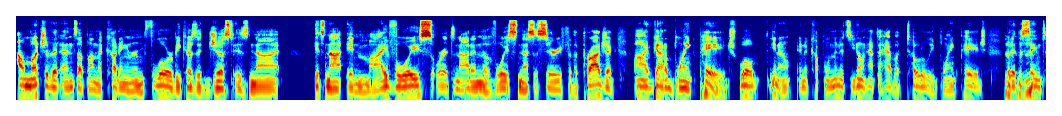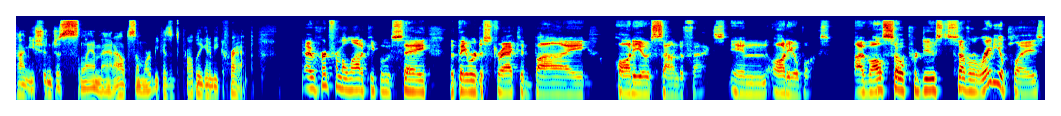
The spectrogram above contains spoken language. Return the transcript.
how much of it ends up on the cutting room floor because it just is not it's not in my voice or it's not in the voice necessary for the project oh, i've got a blank page well you know in a couple of minutes you don't have to have a totally blank page but at the Mhm. same time you shouldn't just slam that out somewhere because it's probably going to be crap I've heard from a lot of people who say that they were distracted by audio sound effects in audiobooks. I've also produced several radio plays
